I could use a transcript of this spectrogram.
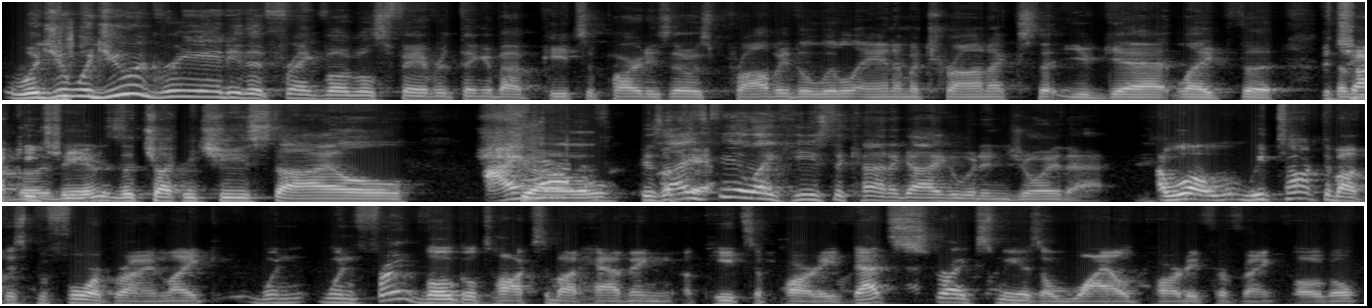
Would you would you agree, Andy, that Frank Vogel's favorite thing about pizza parties though is probably the little animatronics that you get, like the The Chuck E. Cheese. the Chuck E. Cheese style I show? Because I okay. feel like he's the kind of guy who would enjoy that. Uh, Well, we talked about this before, Brian. Like when when Frank Vogel talks about having a pizza party, that strikes me as a wild party for Frank Vogel.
